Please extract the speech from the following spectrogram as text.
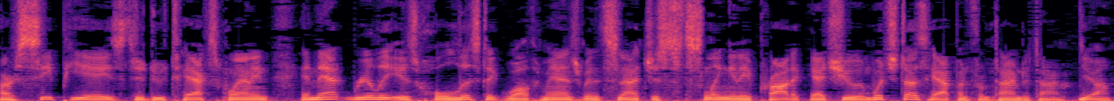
our CPAs to do tax planning, and that really is holistic wealth management. It's not just slinging a product at you, and which does happen from time to time. Yeah.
